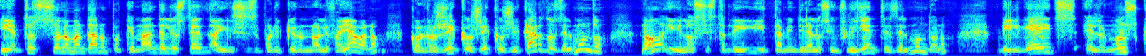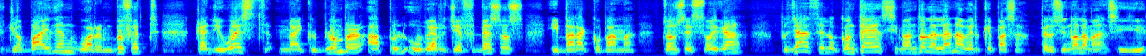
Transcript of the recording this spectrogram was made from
Y entonces se lo mandaron porque mándele usted, ahí se supone que uno no le fallaba, ¿no? Con los ricos, ricos Ricardos del mundo, ¿no? Y los y también diría los influyentes del mundo, ¿no? Bill Gates, Elon Musk, Joe Biden, Warren Buffett, Kanye West, Michael Bloomberg, Apple, Uber, Jeff Bezos y Barack Obama. Entonces, oiga, pues ya se lo conté, si mandó la lana a ver qué pasa, pero si no la si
